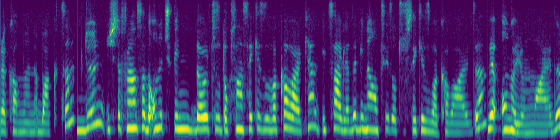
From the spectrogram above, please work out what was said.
rakamlarına baktım. Dün işte Fransa'da 13.498 vaka varken İtalya'da 1638 vaka vardı ve 10 ölüm vardı.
